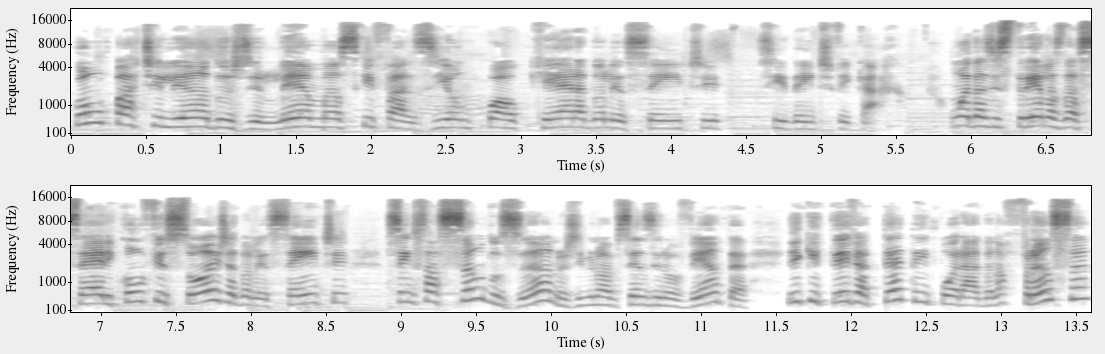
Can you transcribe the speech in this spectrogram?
compartilhando os dilemas que faziam qualquer adolescente se identificar. Uma das estrelas da série Confissões de Adolescente, sensação dos anos de 1990 e que teve até temporada na França,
